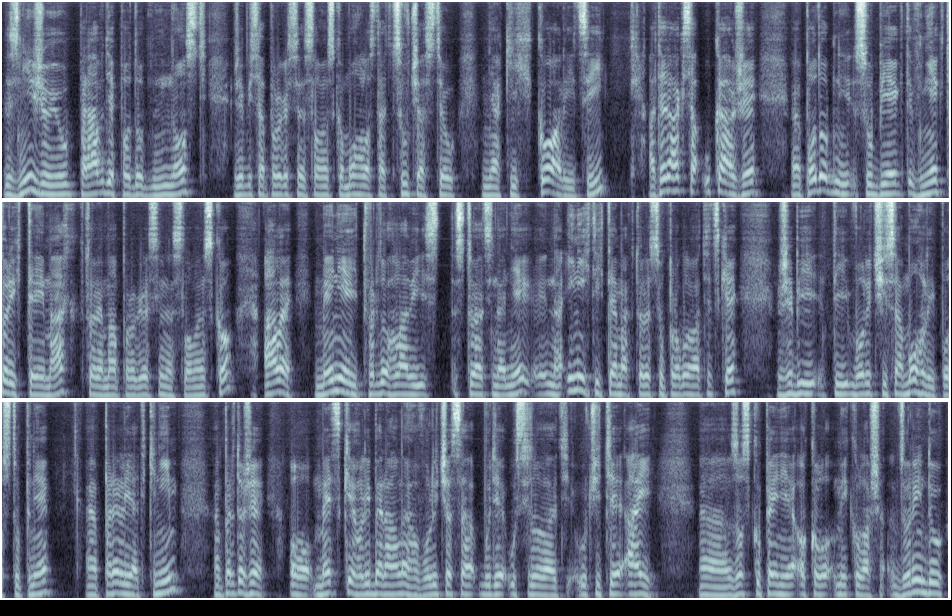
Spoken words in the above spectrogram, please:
znižujú pravdepodobnosť, že by sa progresívne Slovensko mohlo stať súčasťou nejakých koalícií. A teda ak sa ukáže e, podobný subjekt v niektorých témach, ktoré má progresívne Slovensko, ale menej tvrdohlavý stojaci na, nie, na iných tých témach, ktoré sú problematické, že by tí voliči sa mohli postupne E, preliať k ním, pretože o mestského liberálneho voliča sa bude usilovať určite aj e, zo skupenie okolo Mikuláša Zurindu.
